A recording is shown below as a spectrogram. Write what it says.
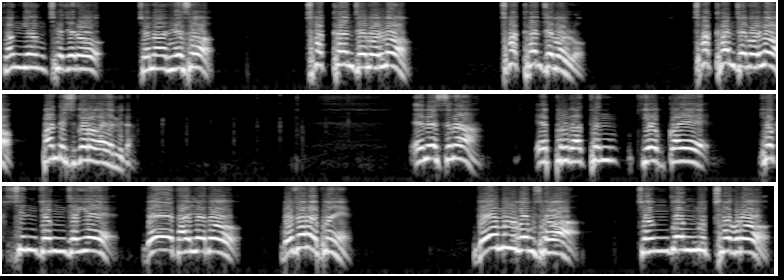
경영 체제로 전환해서 착한 재벌로 착한 재벌로 착한 재벌로 반드시 돌아가야 합니다. MS나 애플 같은 기업과의 혁신 경쟁에 내달려도 모자랄 판에 뇌물공세와 정경유착으로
